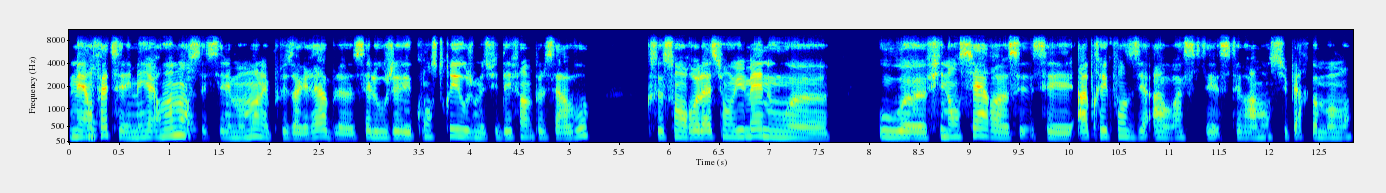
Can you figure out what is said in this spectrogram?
mais en Mhm. fait, c'est les meilleurs moments. C'est les moments les plus agréables. Celles où j'ai construit, où je me suis défait un peu le cerveau, que ce soit en relation humaine ou, euh, ou euh, financière. C'est après qu'on se dit, ah ouais, c'était vraiment super comme moment.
